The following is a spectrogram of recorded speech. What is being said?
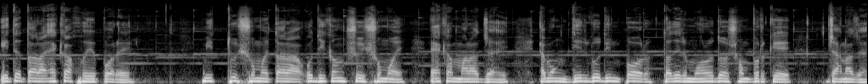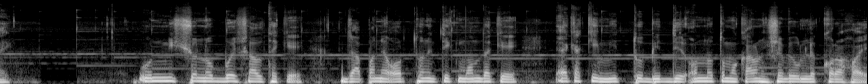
এতে তারা একা হয়ে পড়ে। মৃত্যুর সময় তারা অধিকাংশই সময় একা মারা যায় এবং দীর্ঘদিন পর তাদের মরদেহ সম্পর্কে জানা যায়। উনিশশো নব্বই সাল থেকে জাপানে অর্থনৈতিক মন্দাকে একাকী মৃত্যু বৃদ্ধির অন্যতম কারণ হিসেবে উল্লেখ করা হয়।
